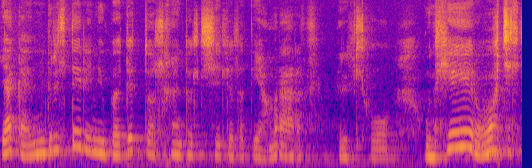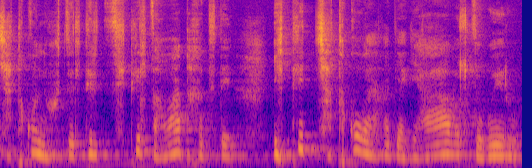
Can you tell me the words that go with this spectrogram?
яг амьдрал дээр энийг бодит болохын тулд жишээлбэл одоо ямар арга хэрэглэх үү? Үнэхээр уучлж чадахгүй нөхцөл тэр сэтгэл заваад хахад те итгэж чадахгүй байхад яг яавал зүгээр үү?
